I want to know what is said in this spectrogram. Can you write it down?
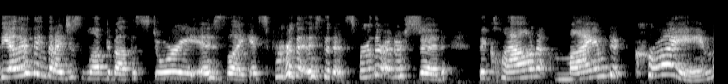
the other thing that i just loved about the story is like it's further is that it's further understood the clown mimed crying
